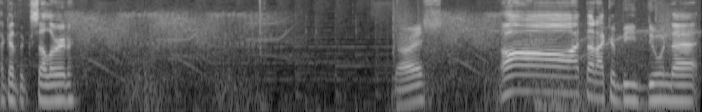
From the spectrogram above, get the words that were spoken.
I got the accelerator. Nice. Oh, I thought I could be doing that.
